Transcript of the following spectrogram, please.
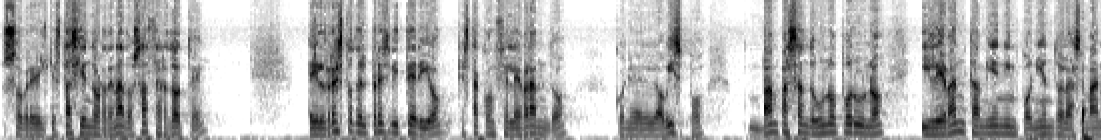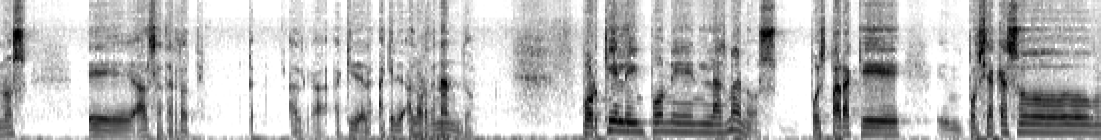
sobre el que está siendo ordenado sacerdote, el resto del presbiterio que está concelebrando con el obispo van pasando uno por uno y le van también imponiendo las manos eh, al sacerdote, al ordenando. ¿Por qué le imponen las manos? Pues para que, eh, por si acaso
